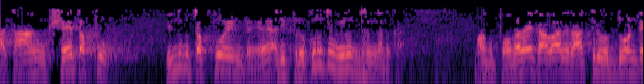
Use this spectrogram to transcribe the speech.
ఆకాంక్షే తప్పు. ఎందుకు తప్పు అంటే అది ప్రకృతి విరుద్ధం కనుక మాకు పొగలే కావాలి రాత్రి వద్దు అంటే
